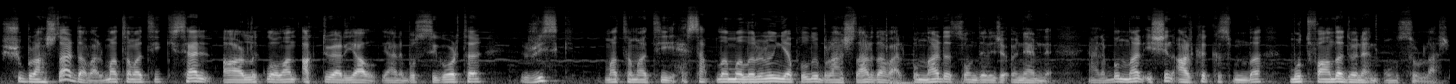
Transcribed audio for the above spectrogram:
şu branşlar da var. Matematiksel ağırlıklı olan aktüeryal yani bu sigorta risk matematiği hesaplamalarının yapıldığı branşlar da var. Bunlar da son derece önemli. Yani bunlar işin arka kısmında mutfağında dönen unsurlar.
